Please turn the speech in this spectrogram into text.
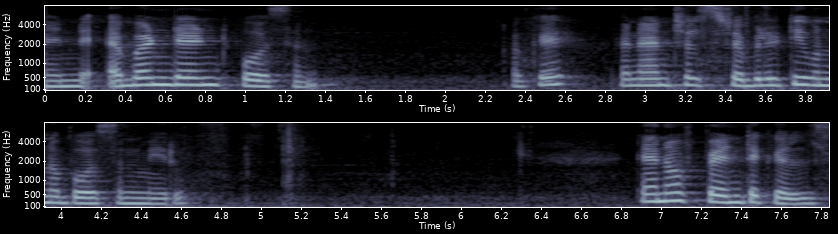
and abundant person okay? Financial stability ఉన్న పర్సన్ మీరు. Ten of pentacles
